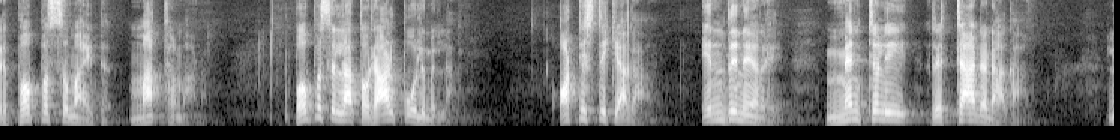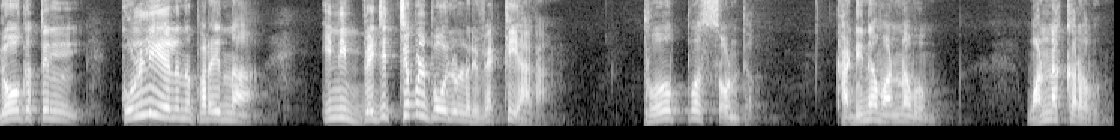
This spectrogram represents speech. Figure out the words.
ഒരു പേർപ്പസുമായിട്ട് മാത്രമാണ്. പേർപ്പസ് ഇല്ലാത്ത ഒരാൾ പോലുമില്ല. ഓട്ടിസ്റ്റിക് ആകാം എന്തിനേറെ മെന്റലി റിട്ടാർഡഡ് ആകാം. ലോകത്തിൽ കൊള്ളിയേലെന്ന് പറയുന്ന ഇനി വെജിറ്റബിൾ പോലുള്ളൊരു വ്യക്തിയാകാം. പേർപ്പസ് ഉണ്ട്. കഠിനവണ്ണവും വണ്ണക്കറവും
